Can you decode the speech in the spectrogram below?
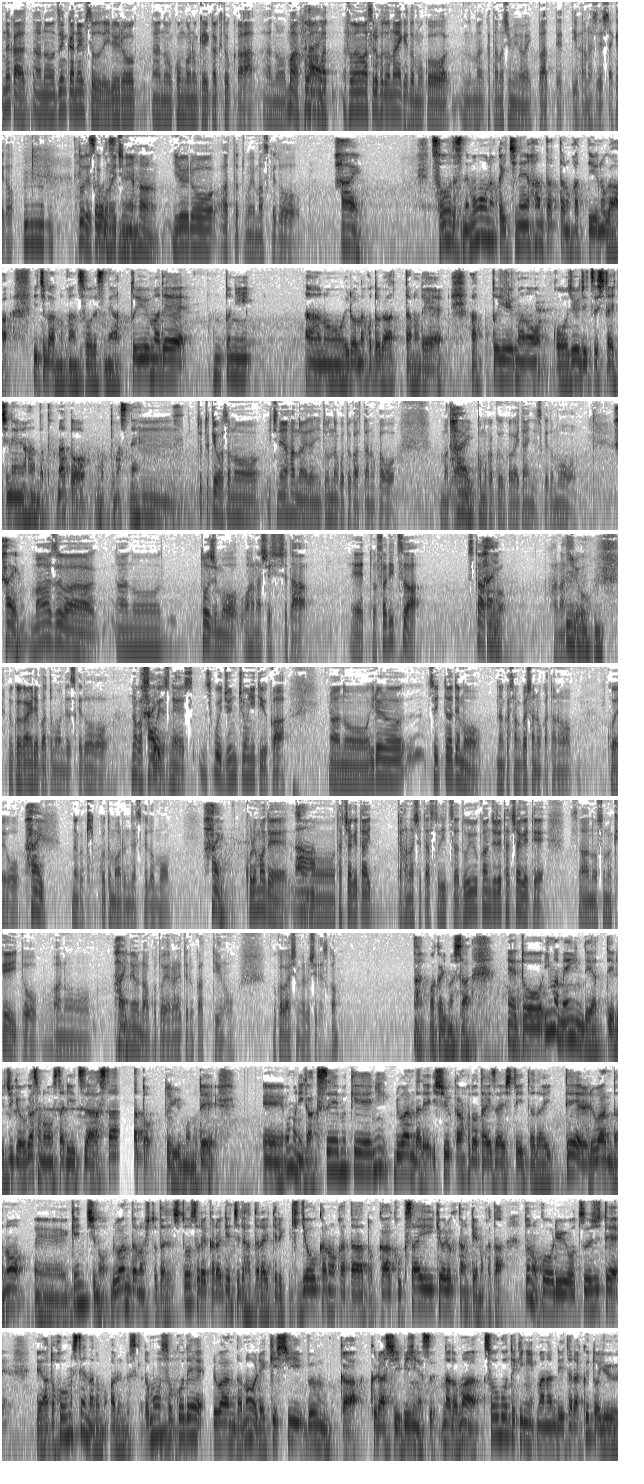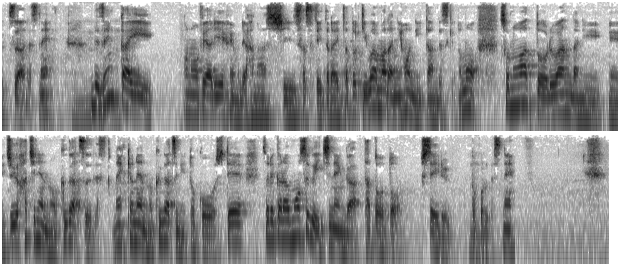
ん。なんか、あの、前回のエピソードでいろいろ、あの、今後の計画とか、あの、まあ、不安は、はい、不安はするほどないけども、こう、なんか楽しみはいっぱいあってっていう話でしたけど、うん、どうですか、すね、この1年半、いろいろあったと思いますけど、はい。そうですね、もうなんか1年半経ったのかっていうのが一番の感想ですね。あっという間で、本当にあのいろんなことがあったので、あっという間のこう充実した1年半だったなと思ってますね。うん。ちょっと今日はその1年半の間にどんなことがあったのかをまた細かく伺いたいんですけども、はい、まずはあの当時もお話ししてた、えーと、スタディツアースタートの、話を伺えればと思うんですけど、なんかすごいですね、はい、すごい順調にというか、あのいろいろツイッターでもなんか参加者の方の声をなんか聞くこともあるんですけども、はい、これまでその立ち上げたいって話してたスタディッツはどういう感じで立ち上げて、あのその経緯とあの、はい、どのようなことをやられてるかっていうのを伺いしてもよろしいですか？あ、わかりました。えっ、ー、と、今メインでやっている授業がそのスタディーツアースタートというもので、えー、主に学生向けにルワンダで1週間ほど滞在していただいて、ルワンダの、えー、現地のルワンダの人たちと、それから現地で働いている起業家の方とか、国際協力関係の方との交流を通じて、えー、あとホームステイなどもあるんですけども、うん、そこでルワンダの歴史、文化、暮らし、ビジネスなど、まあ、総合的に学んでいただくというツアーですね。で前回このフェアリー FM で話しさせていただいた時はまだ日本にいたんですけどもその後ルワンダに18年の9月ですかね去年の9月に渡航してそれからもうすぐ1年が経とうとしているところですね、うん、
